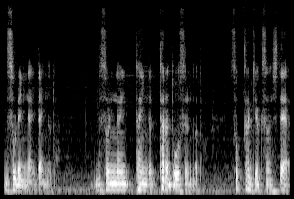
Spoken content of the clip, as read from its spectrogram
でそれになりたいんだと。でそれになりたいんだったらどうするんだと。そっから逆算して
